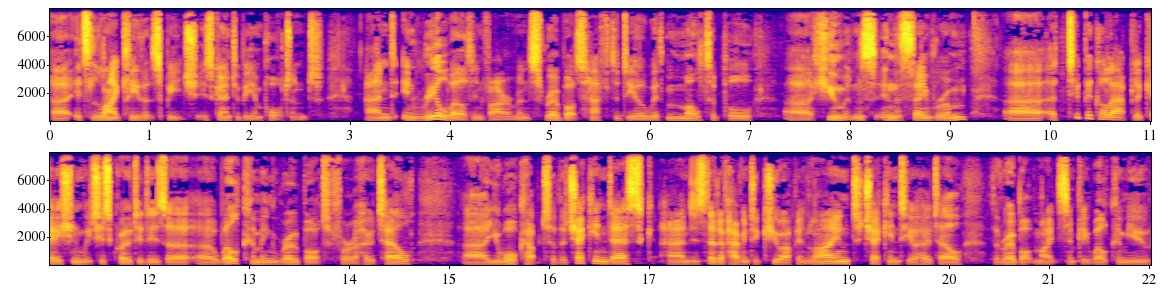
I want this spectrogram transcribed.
uh, it's likely that speech is going to be important. And in real world environments, robots have to deal with multiple uh, humans in the same room. Uh, a typical application which is quoted is a, a welcoming robot for a hotel. Uh, you walk up to the check in desk, and instead of having to queue up in line to check into your hotel, the robot might simply welcome you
